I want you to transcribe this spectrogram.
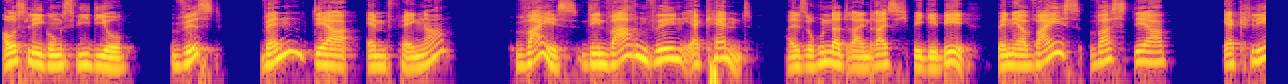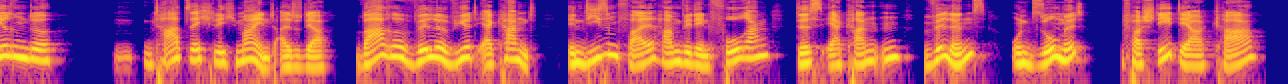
Auslegungsvideo wisst, wenn der Empfänger weiß, den wahren Willen erkennt, also 133 BGB, wenn er weiß, was der Erklärende tatsächlich meint, also der wahre Wille wird erkannt, in diesem Fall haben wir den Vorrang des erkannten Willens und somit versteht der K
